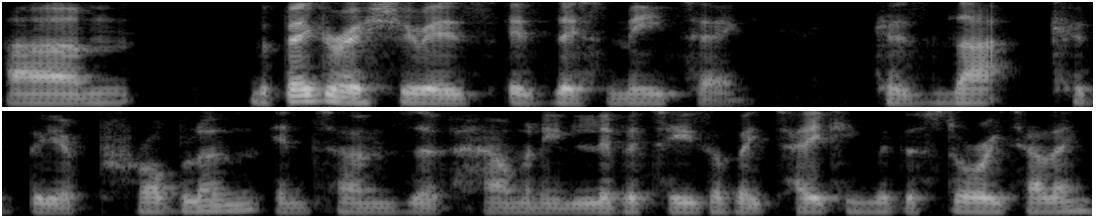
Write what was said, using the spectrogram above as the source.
Um, the bigger issue is is this meeting because that could be a problem in terms of how many liberties are they taking with the storytelling.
